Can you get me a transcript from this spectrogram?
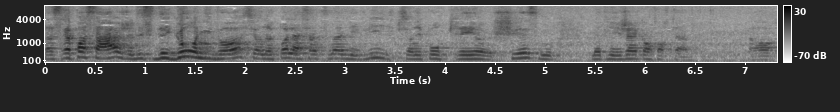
Ça ne serait pas sage de décider go, on y va si on n'a pas l'assentiment de l'Église, puis si on est pour créer un schisme ou mettre les gens confortables. Alors,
